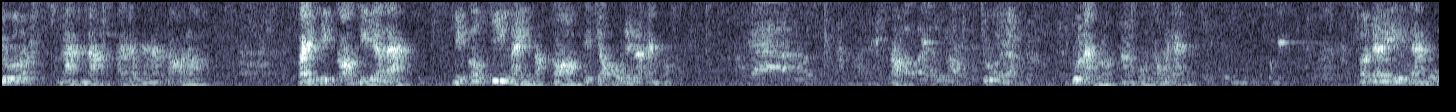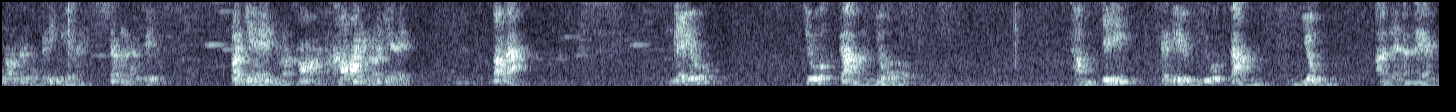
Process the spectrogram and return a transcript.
Chúa đã nằm ở trong cái máng cỏ đó. Vậy thì có nghĩa là những con chiên này nó còn cái chỗ để nó ăn không? Không Chúa làm rồi Chúa làm rồi nó còn chỗ để ăn. Ở đây đang muốn nói tới một cái ý nghĩa này rất là đặc biệt. Nó dễ mà nó khó nó khó mà nó dễ. Đó là nếu Chúa cần dùng thậm chí cái điều Chúa cần dùng ở đây anh em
